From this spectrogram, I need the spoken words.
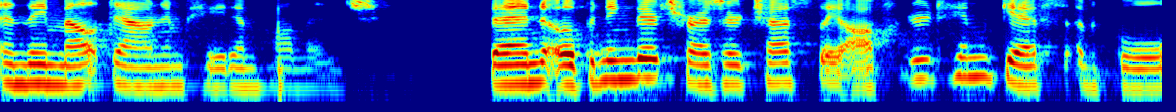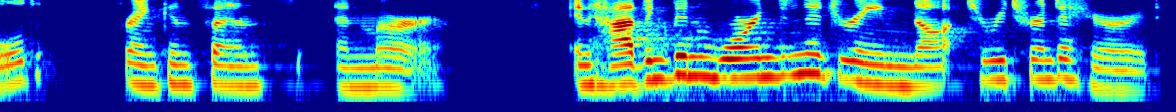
and they knelt down and paid him homage. Then, opening their treasure chests, they offered him gifts of gold, frankincense, and myrrh. And having been warned in a dream not to return to Herod,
